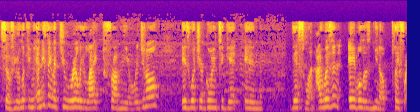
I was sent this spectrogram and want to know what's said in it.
so if you're looking anything that you really liked from the original is what you're going to get in this one. I wasn't able to, you know, play for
